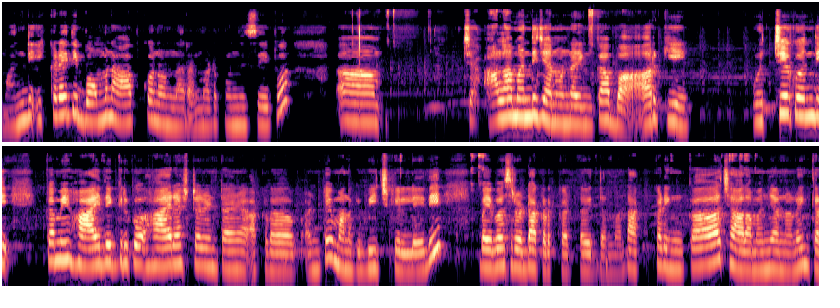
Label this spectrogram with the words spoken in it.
మంది. ఇక్కడైతే ఈ బొమ్మను ఆపుకొని ఉన్నారనమాట కొంచెంసేపు చాలామంది జనం ఉన్నారు. ఇంకా బార్కి వచ్చే కొంది ఇంకా మేము హాయ్ దగ్గరికి హాయ్ రెస్టారెంట్ అక్కడ అంటే మనకి బీచ్కి వెళ్ళేది. బైబాస్ రోడ్డు అక్కడ కట్ అవుద్ది అనమాట అక్కడ ఇంకా చాలామంది అన్నారు ఇంకా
